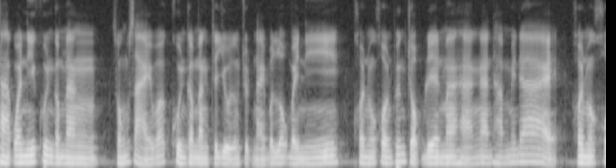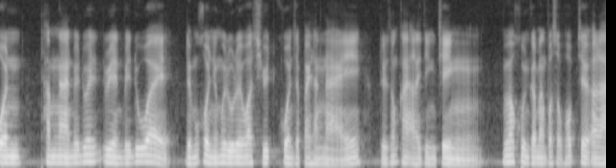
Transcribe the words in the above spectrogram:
หากวันนี้คุณกำลังสงสัยว่าคุณกำลังจะอยู่ตรงจุดไหนบนโลกใบนี้ คนบางคนเพิ่งจบเรียนมาหางานทำไม่ได้ คนบางคนทำงานไปด้วยเรียนไปด้วย หรือบางคนยังไม่รู้เลยว่าชีวิตควรจะไปทางไหน หรือต้องการอะไรจริง ๆ ไม่ว่าคุณกำลังประสบพบเจออะไร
